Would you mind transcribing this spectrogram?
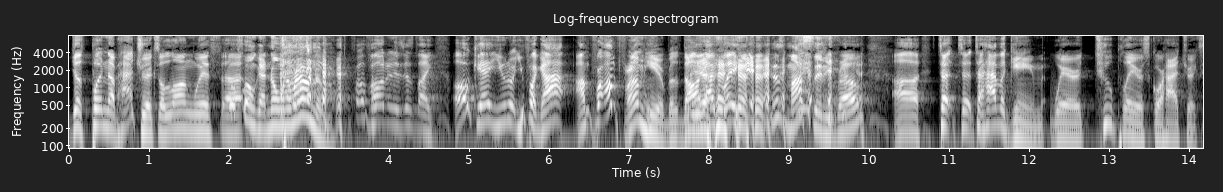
just putting up hat tricks along with uh, Phil got no one around him. Phil Foden is just like, okay, you don't, you forgot I'm from I'm from here, but dog, I play here. this is my city, bro. Uh, to, to to have a game where two players score hat tricks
